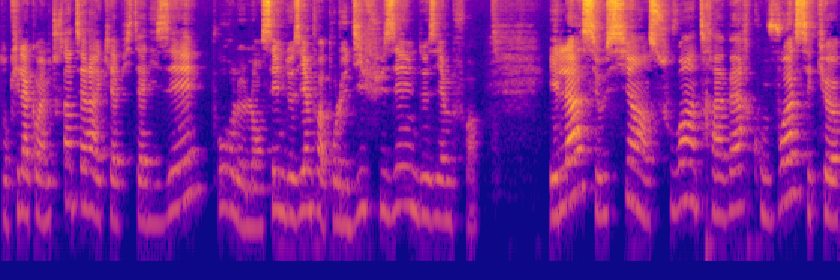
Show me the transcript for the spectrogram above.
Donc il a quand même tout intérêt à capitaliser pour le lancer une deuxième fois, pour le diffuser une deuxième fois. Et là, c'est aussi un, souvent un travers qu'on voit, c'est que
